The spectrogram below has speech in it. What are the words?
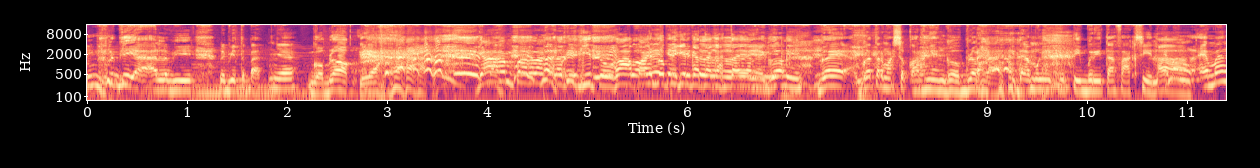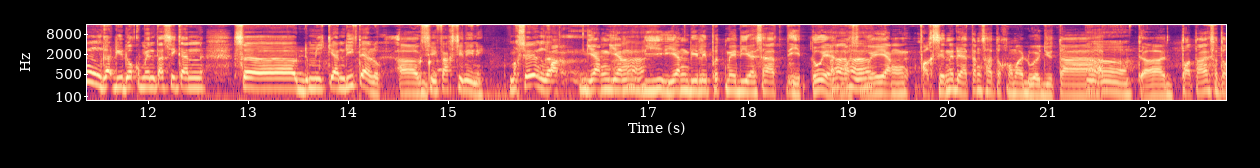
lebih ya, lebih lebih tepatnya. goblok ya gampang lah kalau kayak gitu ngapain lo pikir gitu. kata-kata yang Iya, gua, begini gue gue termasuk orang yang goblok lah tidak mengikuti berita vaksin Ah. emang emang nggak didokumentasikan sedemikian detail loh Eh, si vaksin ini maksudnya nggak yang yang Ah. di yang diliput media saat itu ya maksud gue yang vaksinnya datang 1,2 juta Heeh. eh, totalnya 1,2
